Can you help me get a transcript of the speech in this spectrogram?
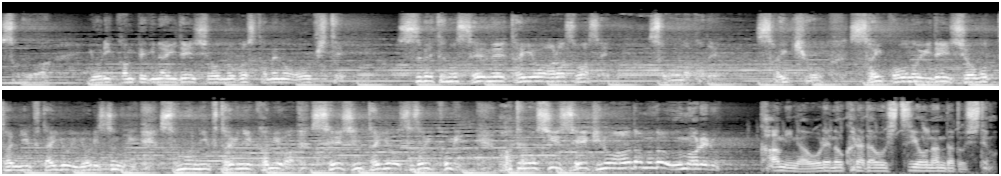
それはより完璧な遺伝子を残すための掟。全ての生命体を争わせその中で最強最高の遺伝子を持った肉体をよりすぐりその肉体に神は精神体を注い込み新しい世紀のアダムが生まれる。神が俺の体を必要なんだとしても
